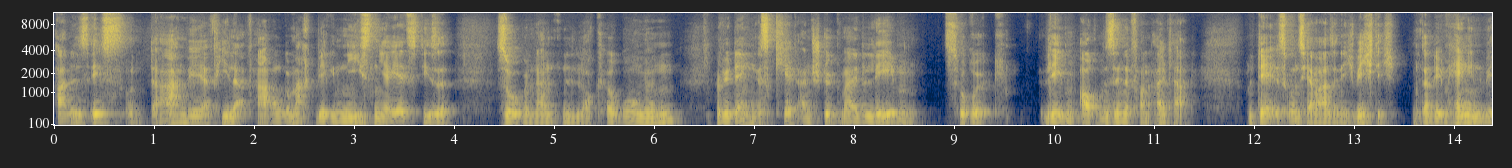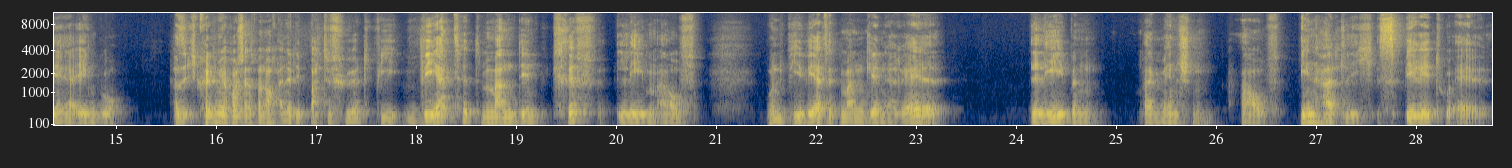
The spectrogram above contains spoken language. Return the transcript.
alles ist. Und da haben wir ja viele Erfahrungen gemacht. Wir genießen ja jetzt diese sogenannten Lockerungen, weil wir denken, es kehrt ein Stück weit Leben zurück. Leben auch im Sinne von Alltag. Und der ist uns ja wahnsinnig wichtig. Und an dem hängen wir ja irgendwo. Also ich könnte mir vorstellen, dass man auch eine Debatte führt, wie wertet man den Begriff Leben auf und wie wertet man generell Leben bei Menschen auf? Inhaltlich, spirituell,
